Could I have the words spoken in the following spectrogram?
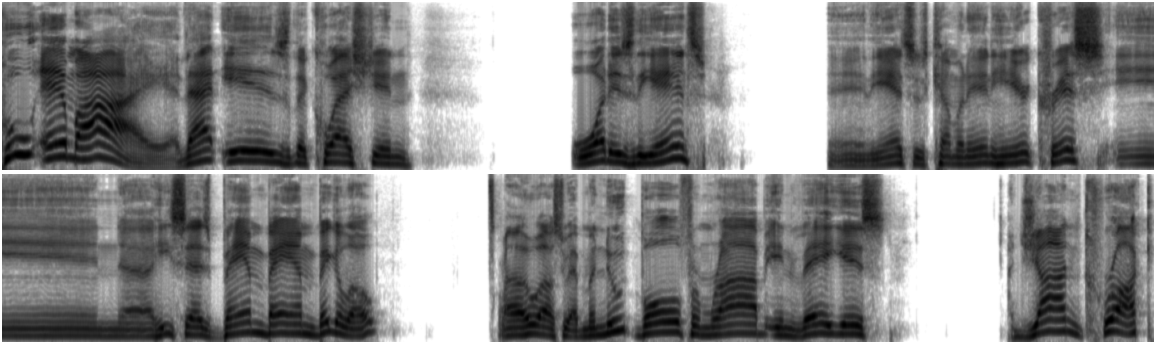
Who am I? That is the question. What is the answer? And the answer is coming in here. Chris, in uh, he says Bam Bam Bigelow. Uh, who else do we have? Manute Bol from Rob in Vegas. John Kruk,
